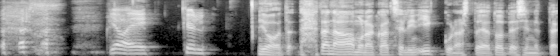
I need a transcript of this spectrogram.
Joo, ei, kyllä. Joo, t- tänä aamuna katselin ikkunasta ja totesin, että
